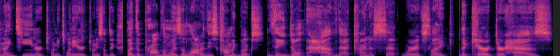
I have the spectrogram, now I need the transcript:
2019 or 2020 or 20 something. But the problem was a lot of these comic books, they don't have that kind of set where it's like the character has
